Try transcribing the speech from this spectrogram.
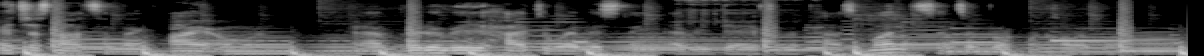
It's just not something I own, and I've literally had to wear this thing every day for the past month since I broke my collarbone.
